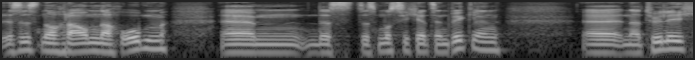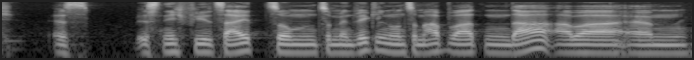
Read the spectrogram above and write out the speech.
es ist noch Raum nach oben. Ähm, das, das muss sich jetzt entwickeln. Äh, natürlich, es ist nicht viel Zeit zum, zum Entwickeln und zum Abwarten da, aber ähm,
